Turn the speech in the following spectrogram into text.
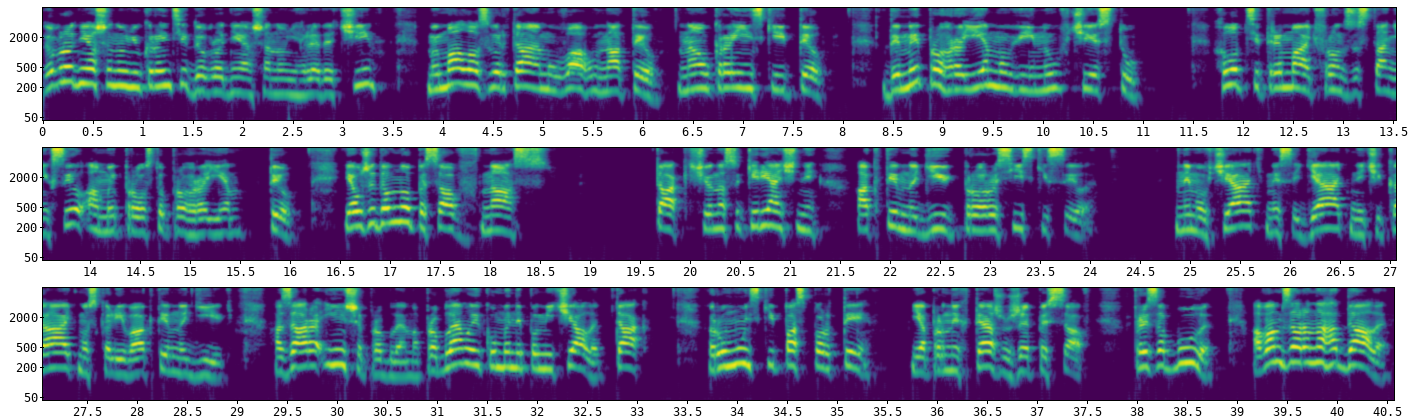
Доброго дня, шановні українці, доброго дня, шановні глядачі. Ми мало звертаємо увагу на тил, на український тил, де ми програємо війну в ЧСТУ. Хлопці тримають фронт з останніх сил, а ми просто програємо тил. Я вже давно писав нас так, що на Сокірянщині активно діють проросійські сили. Не мовчать, не сидять, не чекають москалів, а активно діють. А зараз інша проблема. Проблема, яку ми не помічали. Так, румунські паспорти. Я про них теж уже писав. Призабули. А вам зараз нагадали.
